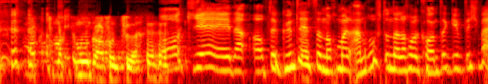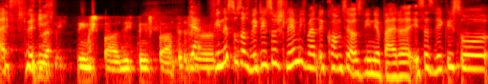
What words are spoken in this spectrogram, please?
Macht, macht den Mund auf und zu. Okay, da, ob der Günther jetzt dann nochmal anruft und dann nochmal Konter gibt, ich weiß nicht. Ich bin gespannt, ich bin gespannt. Ja, Also, findest du es auch wirklich so schlimm? Ich meine, ihr kommt ja aus Wien, ihr beide. Ist das wirklich so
